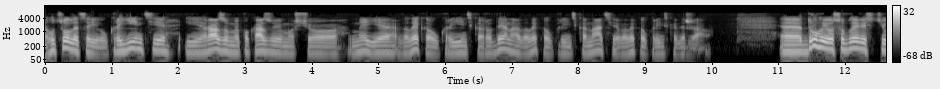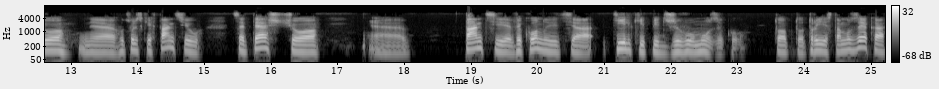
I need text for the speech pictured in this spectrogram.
гуцули це є українці, і разом ми показуємо, що ми є велика українська родина, велика українська нація, велика українська держава. Е, Другою особливістю е, гуцульських танців це те, що е, танці виконуються тільки під живу музику. Тобто троїста музика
